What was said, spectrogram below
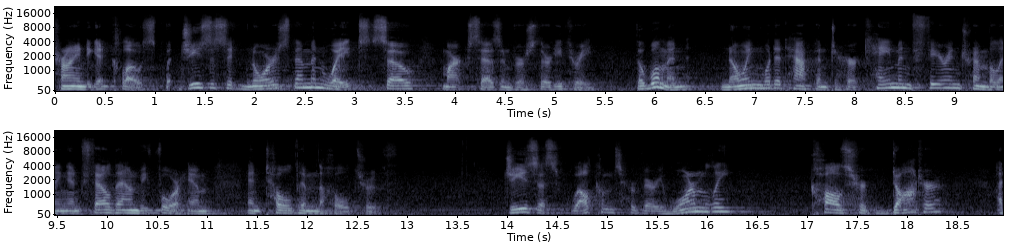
trying to get close, but Jesus ignores them and waits. So, Mark says in verse 33 the woman, knowing what had happened to her, came in fear and trembling and fell down before him and told him the whole truth. Jesus welcomes her very warmly, calls her daughter, a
